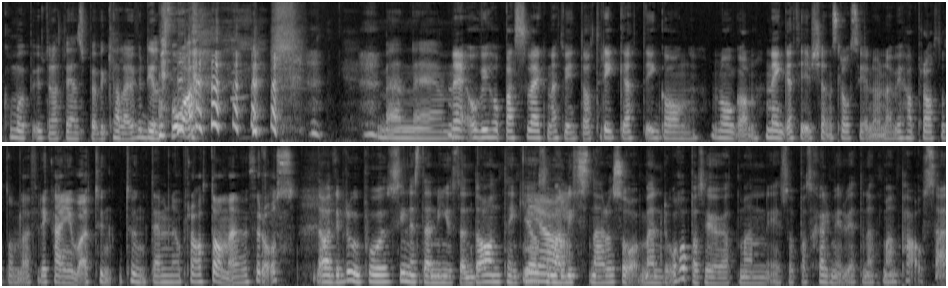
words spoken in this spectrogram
komma upp utan att vi ens behöver kalla det för del två. Men eh, Nej, och vi hoppas verkligen att vi inte har triggat igång någon negativ känsla hos er nu när vi har pratat om det. här, För det kan ju vara ett tung, tungt ämne att prata om även för oss. ja, det beror på sinnesstämning just den dagen tänker jag Ja. som man lyssnar och så. Men då hoppas jag att man är så pass självmedveten att man pausar.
